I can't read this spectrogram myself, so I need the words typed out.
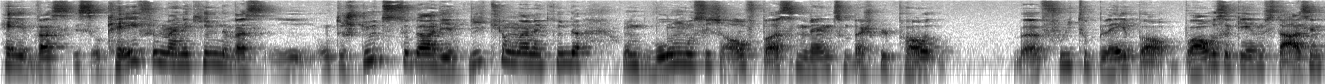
Hey, was ist okay für meine Kinder? Was äh, unterstützt sogar die Entwicklung meiner Kinder? Und wo muss ich aufpassen, wenn zum Beispiel äh, Free-to-Play-Browser-Games da sind,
